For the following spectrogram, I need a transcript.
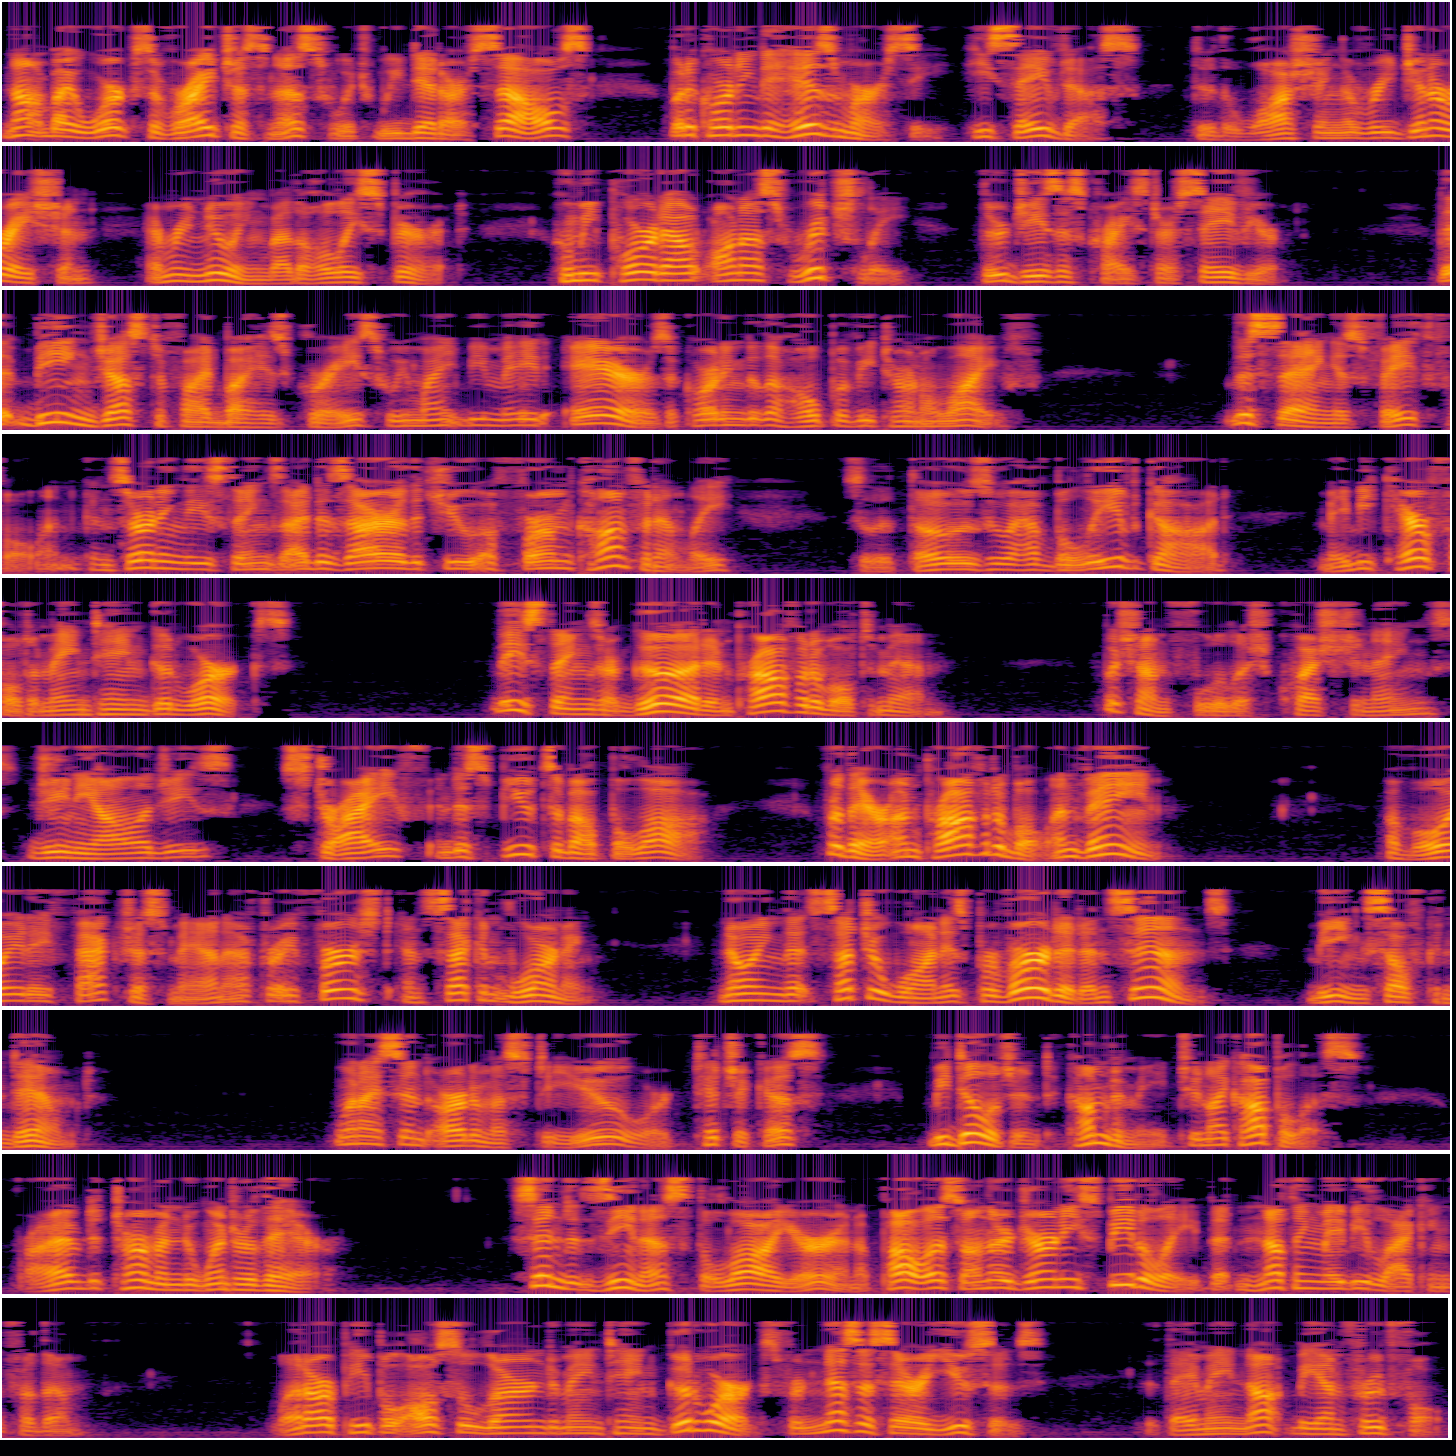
not by works of righteousness which we did ourselves, but according to his mercy, he saved us through the washing of regeneration and renewing by the Holy Spirit, whom he poured out on us richly through Jesus Christ our Savior, that being justified by his grace we might be made heirs according to the hope of eternal life. This saying is faithful, and concerning these things I desire that you affirm confidently, so that those who have believed God may be careful to maintain good works. These things are good and profitable to men, but shun foolish questionings, genealogies, strife, and disputes about the law, for they are unprofitable and vain. Avoid a factious man after a first and second warning, knowing that such a one is perverted and sins, being self-condemned. When I send Artemas to you, or Tychicus, be diligent to come to me to Nicopolis, for I have determined to winter there. Send Zenas the lawyer and Apollos on their journey speedily, that nothing may be lacking for them. Let our people also learn to maintain good works for necessary uses, that they may not be unfruitful.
